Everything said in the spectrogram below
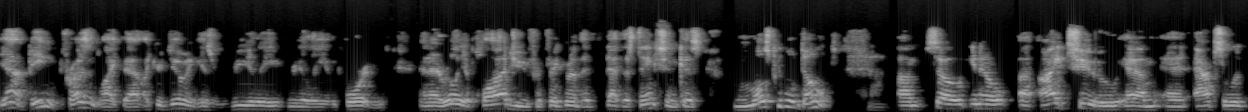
Yeah being present like that like you're doing is really really important and i really applaud you for figuring out that, that distinction because most people don't. Um, so you know uh, i too am an absolute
